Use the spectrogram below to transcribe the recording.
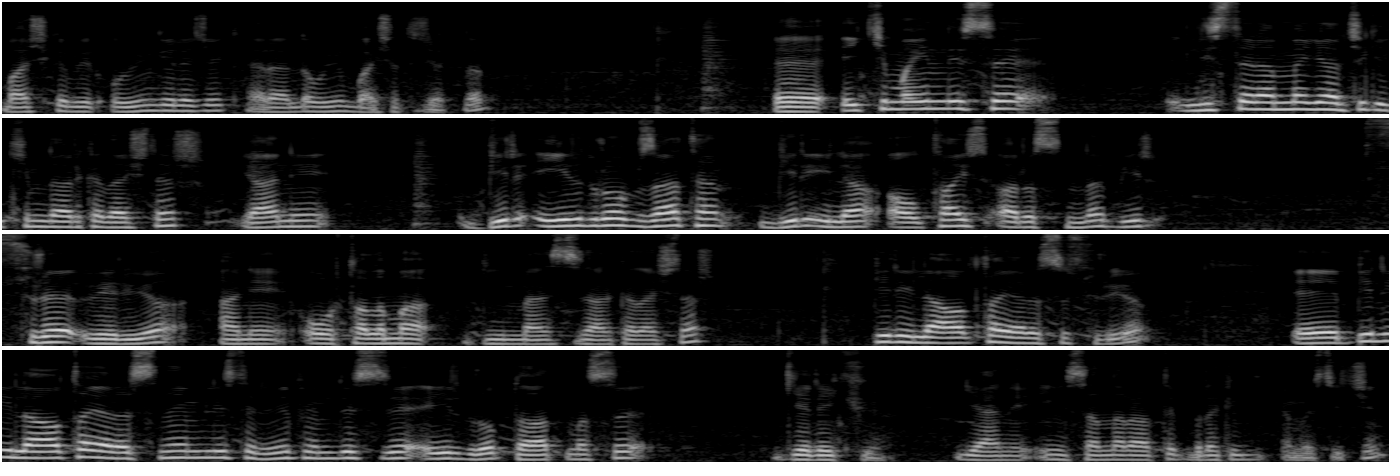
Başka bir oyun gelecek. Herhalde oyun başlatacaklar. Ee, Ekim ayında ise listelenme gelecek Ekim'de arkadaşlar. Yani bir airdrop zaten 1 ila 6 ay arasında bir süre veriyor. Hani ortalama diyeyim ben size arkadaşlar. 1 ila 6 ay arası sürüyor. Ee, 1 ila 6 ay arasında hem listelenip hem de size airdrop dağıtması gerekiyor. Yani insanlar artık bırakıp gitmemesi için.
